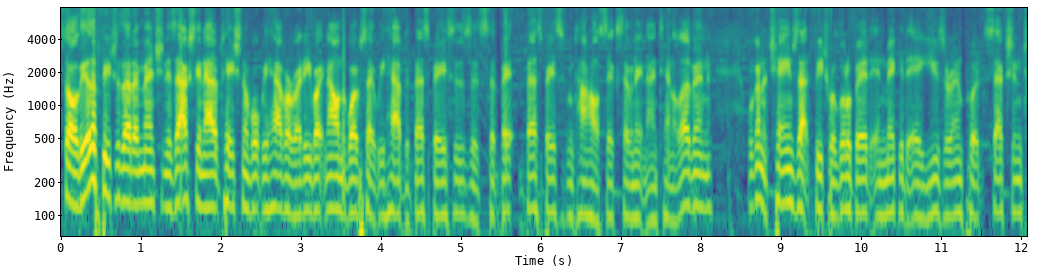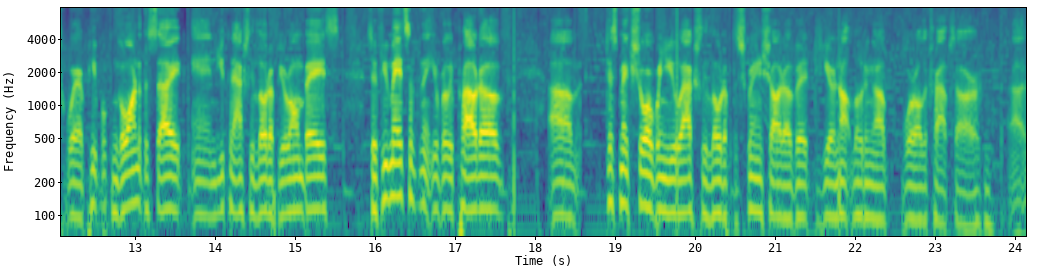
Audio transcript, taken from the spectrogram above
So the other feature that I mentioned is actually an adaptation of what we have already. Right now on the website we have the best bases. It's the be best bases from Town Hall 6, 7, 8, 9, 10, 11. We're going to change that feature a little bit and make it a user input section to where people can go onto the site and you can actually load up your own base. So if you made something that you're really proud of, um, just make sure when you actually load up the screenshot of it, you're not loading up where all the traps are. Uh,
